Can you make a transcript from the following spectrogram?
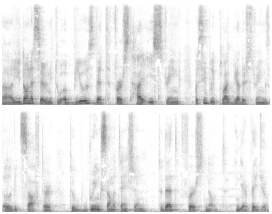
Uh, you don't necessarily need to abuse that first high E string but simply plug the other strings a little bit softer to bring some attention to that first note in the arpeggio.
